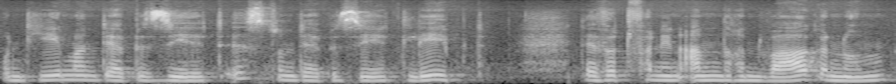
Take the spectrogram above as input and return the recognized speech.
Und jemand, der beseelt ist und der beseelt lebt, der wird von den anderen wahrgenommen,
